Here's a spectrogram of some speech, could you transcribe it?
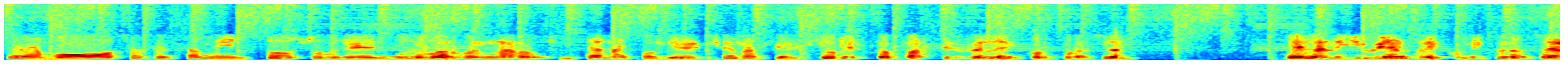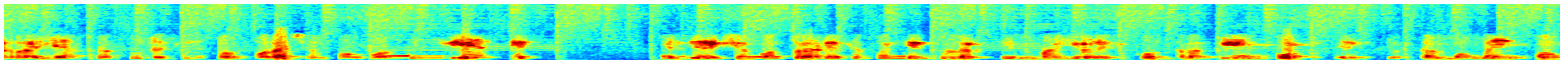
Tenemos asentamientos sobre el Boulevard Bernardo Quintana con dirección hacia el sur, esto a partir de la incorporación del anillo viante de Junípero Serra y hasta su incorporación con clientes. En dirección contraria se puede circular sin mayores contratiempos, esto hasta el momento.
